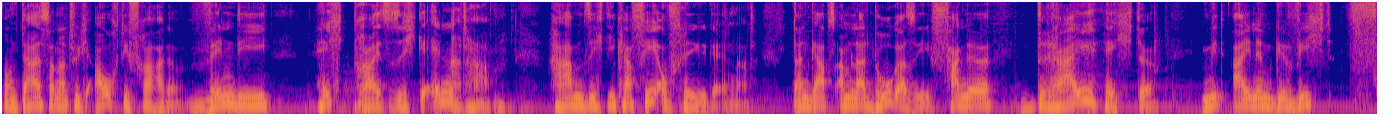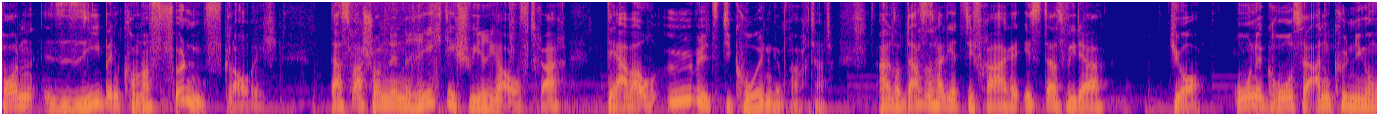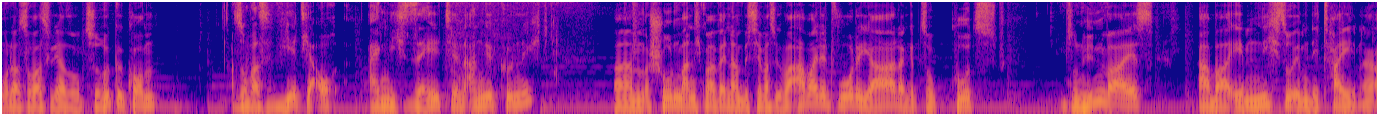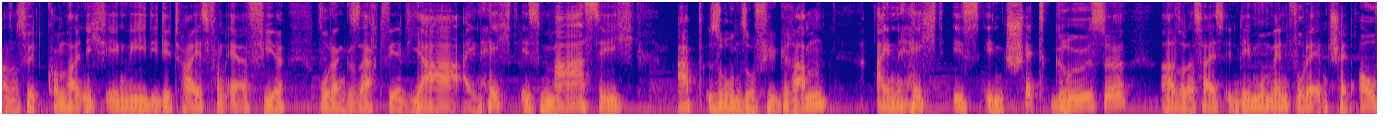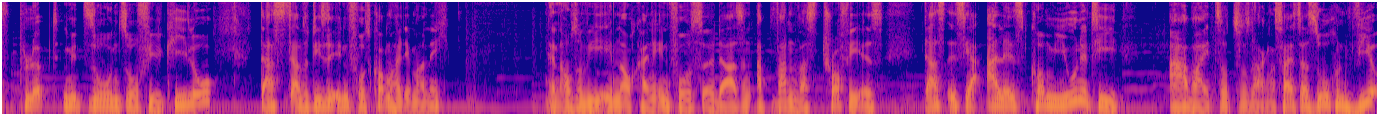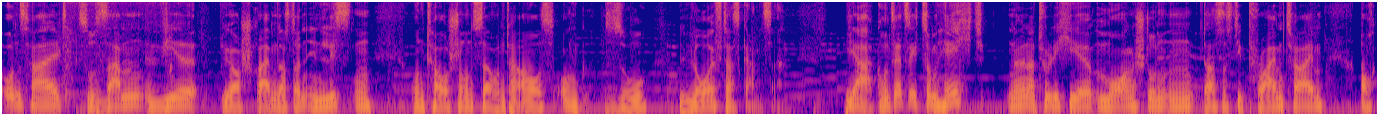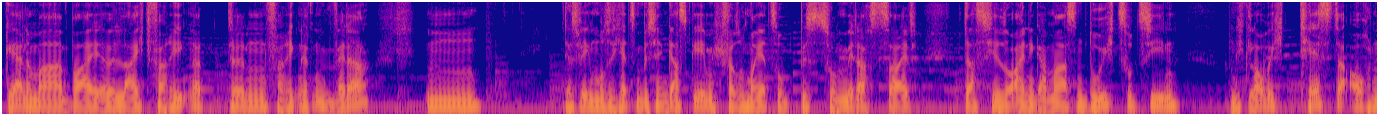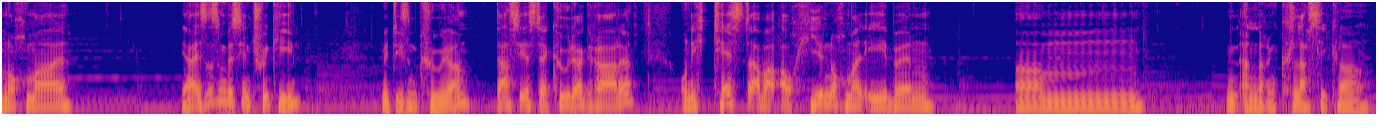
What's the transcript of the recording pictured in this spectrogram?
Und da ist dann natürlich auch die Frage, wenn die Hechtpreise sich geändert haben, haben sich die Kaffeeaufträge geändert. Dann gab es am Ladogasee Fange drei Hechte mit einem Gewicht von 7,5, glaube ich. Das war schon ein richtig schwieriger Auftrag, der aber auch übelst die Kohlen gebracht hat. Also das ist halt jetzt die Frage, ist das wieder, ja, ohne große Ankündigung oder sowas wieder so zurückgekommen? Sowas wird ja auch eigentlich selten angekündigt. Ähm, schon manchmal, wenn da ein bisschen was überarbeitet wurde, ja, da gibt es so kurz so einen Hinweis, aber eben nicht so im Detail. Ne? Also es wird, kommen halt nicht irgendwie die Details von RF4, wo dann gesagt wird, ja, ein Hecht ist maßig ab so und so viel Gramm. Ein Hecht ist in Chatgröße, also das heißt in dem Moment, wo der im Chat aufplöppt mit so und so viel Kilo. Das, also diese Infos kommen halt immer nicht. Genauso wie eben auch keine Infos äh, da sind, ab wann was Trophy ist. Das ist ja alles Community. Arbeit sozusagen. Das heißt, das suchen wir uns halt zusammen. Wir ja, schreiben das dann in Listen und tauschen uns darunter aus und so läuft das Ganze. Ja, grundsätzlich zum Hecht. Ne, natürlich hier Morgenstunden, das ist die Primetime. Auch gerne mal bei äh, leicht verregneten, verregnetem Wetter. Hm, Deswegen muss ich jetzt ein bisschen Gas geben. Ich versuche mal jetzt so bis zur Mittagszeit das hier so einigermaßen durchzuziehen. Und ich glaube, ich teste auch nochmal. Ja, es ist ein bisschen tricky mit diesem Köder. Das hier ist der Köder gerade. Und ich teste aber auch hier nochmal eben ähm, einen anderen Klassiker.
